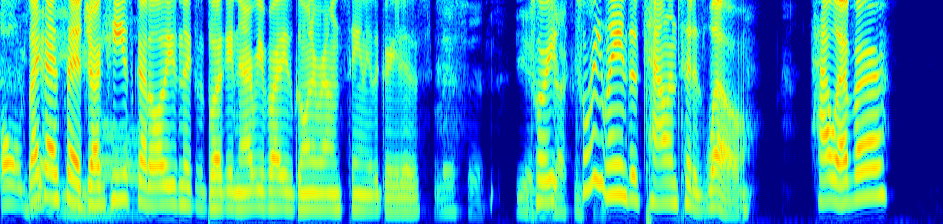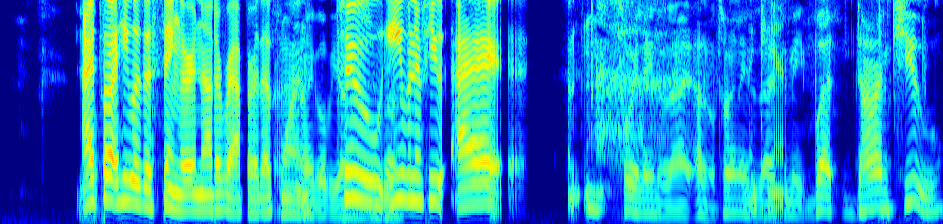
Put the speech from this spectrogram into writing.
oh Like yeah, I said, Drake. He's got all these niggas bugging. Now everybody's going around saying they're the greatest. Listen, yeah, Tory Jacquees- Tory Lanez is talented as well. However, Yo, I thought he was a singer, not a rapper. That's I- I one. ain't gonna be honest Two, even if you, I. Tory Lanez is. I don't know. Tory Lanez is I alright to me, but Don Q,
